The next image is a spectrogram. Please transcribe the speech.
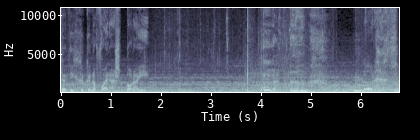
Te dije que no fueras por ahí. Loraz.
